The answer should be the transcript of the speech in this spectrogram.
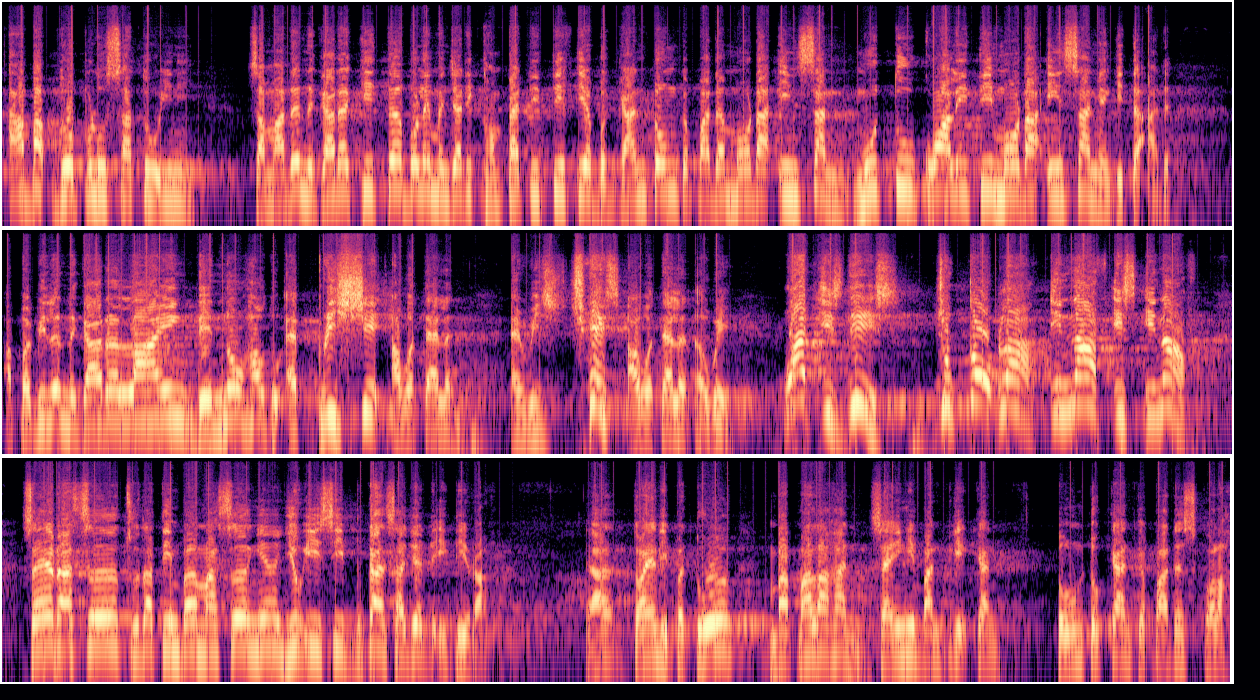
abad 21 ini, sama ada negara kita boleh menjadi kompetitif, ia bergantung kepada modal insan, mutu kualiti modal insan yang kita ada. Apabila negara lain, they know how to appreciate our talent and we chase our talent away. What is this? Cukuplah, enough is enough. Saya rasa sudah tiba masanya UEC bukan saja diiktiraf. Ya, Tuan Yang Dipertua, malahan saya ingin bangkitkan peruntukan kepada sekolah.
